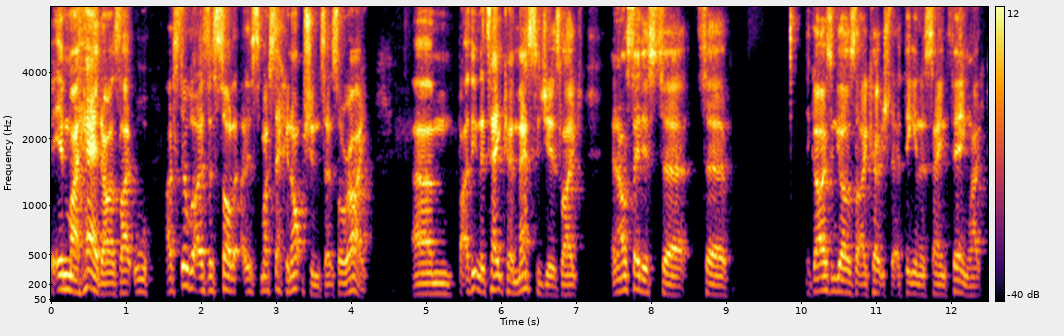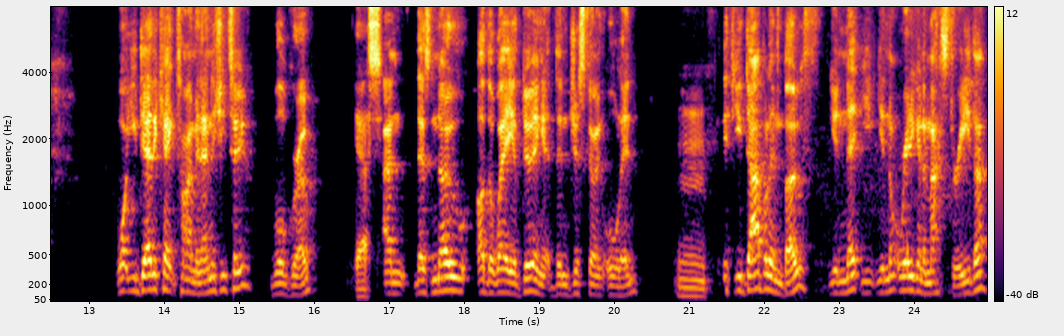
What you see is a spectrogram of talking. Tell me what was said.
But in my head, I was like, well, I've still got as a solid. It's my second option, so it's all right. Um, but I think the take home message is like, and I'll say this to to the guys and girls that I coach that are thinking the same thing. Like, what you dedicate time and energy to will grow Yes. And there's no other way of doing it than just going all in. Mm. If you dabble in both, you're, ne- you're not really going to master either.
